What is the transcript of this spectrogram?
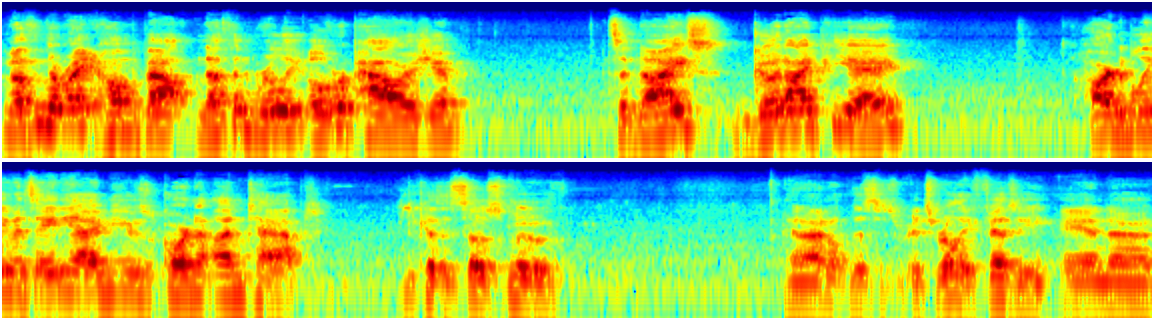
Nothing to write home about. Nothing really overpowers you. It's a nice, good IPA Hard to believe it's 80 IBUs according to Untappd because it's so smooth. And I don't. This is it's really fizzy, and uh,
